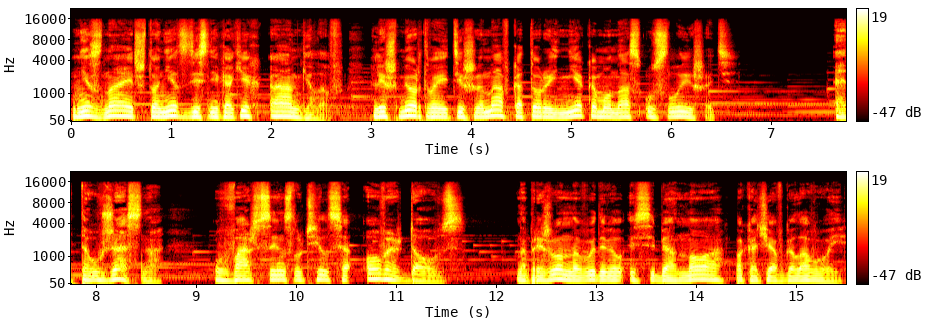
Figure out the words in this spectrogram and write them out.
не знает, что нет здесь никаких ангелов, лишь мертвая тишина, в которой некому нас услышать. «Это ужасно. У ваш сын случился овердоз», — напряженно выдавил из себя Ноа, покачав головой.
